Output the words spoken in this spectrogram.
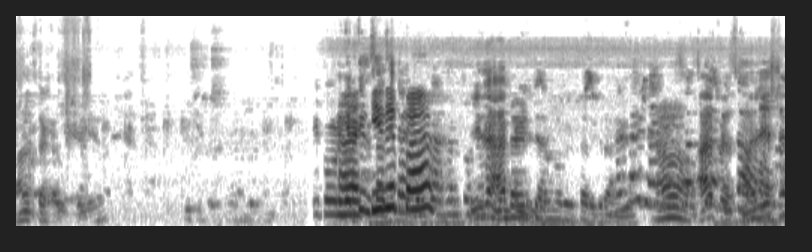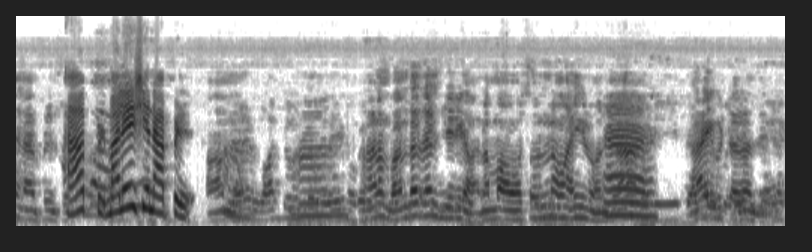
மணத்தக்காளி செடி. இதுப்பா? இது apple. Malaysian apple. Apple Malaysian apple ஆமாம் ஆனால் வந்தால் தெரியும். நம்ம அவன் சொன்ன வாங்கிடுவோம் காய் விட்டால் தான் தெரியும்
